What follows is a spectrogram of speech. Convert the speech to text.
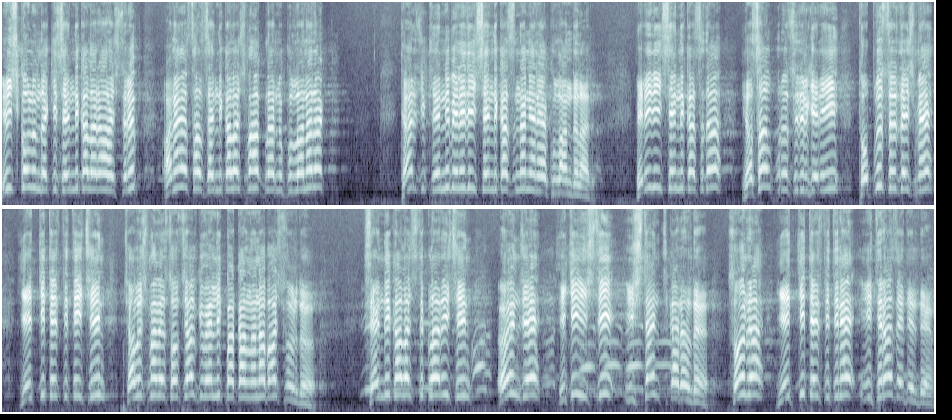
iş kolundaki sendikaları araştırıp anayasal sendikalaşma haklarını kullanarak tercihlerini belediye sendikasından yana kullandılar. Belediye sendikası da yasal prosedür gereği toplu sözleşme yetki tespiti için Çalışma ve Sosyal Güvenlik Bakanlığı'na başvurdu. Sendikalaştıkları için önce iki işçi işten çıkarıldı. Sonra yetki tespitine itiraz edildi.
